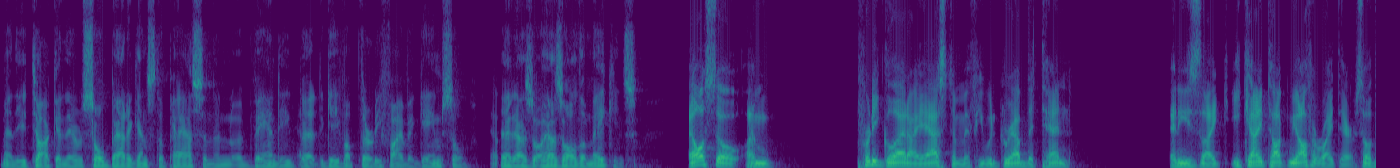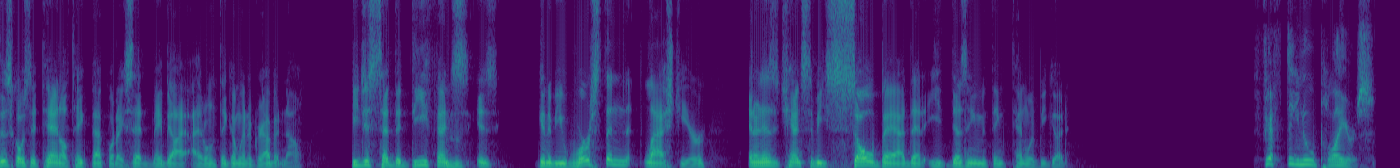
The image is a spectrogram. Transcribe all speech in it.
Man, you're talking they were so bad against the pass, and then uh, Vandy yep. gave up 35 a game, so yep. that has, has all the makings. I also, I'm pretty glad I asked him if he would grab the 10 and he's like, he kind of talked me off it right there. So if this goes to 10, I'll take back what I said. Maybe I, I don't think I'm going to grab it now. He just said the defense mm-hmm. is going to be worse than last year, and it has a chance to be so bad that he doesn't even think 10 would be good. 50 new players.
